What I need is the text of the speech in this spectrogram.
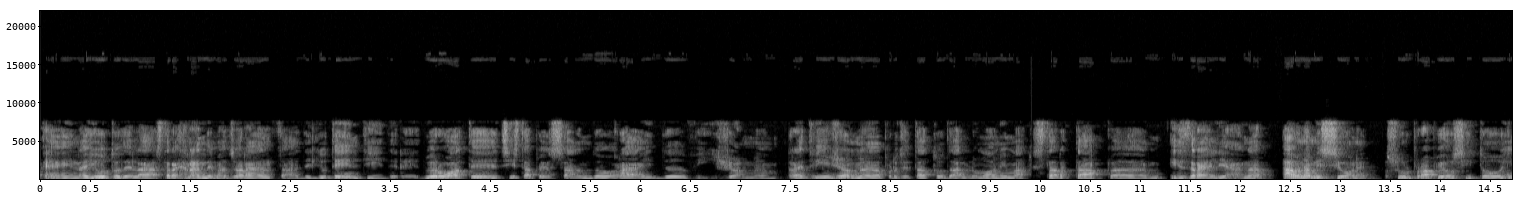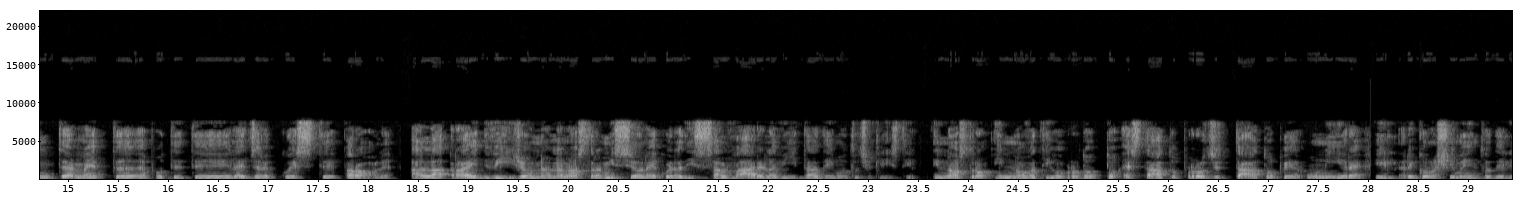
Beh, in aiuto della stragrande maggioranza degli utenti delle due ruote ci sta pensando Ride Vision. Ride Vision, progettato dall'omonima startup eh, israeliana, ha una missione. Sul proprio sito internet eh, potete leggere queste parole. Alla Ride Vision la nostra missione è quella di salvare la vita dei motociclisti. Il nostro innovativo prodotto è stato progettato per unire il riconoscimento delle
